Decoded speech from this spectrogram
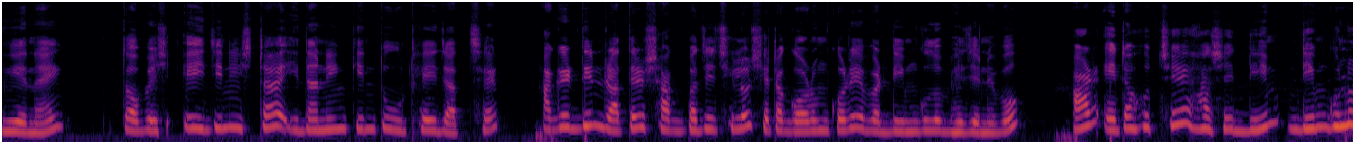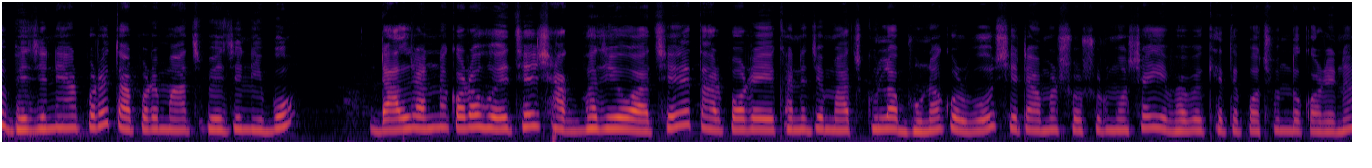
ধুয়ে নেয়। তবে এই জিনিসটা ইদানিং কিন্তু উঠেই যাচ্ছে। আগের দিন রাতের শাকভাজি ছিল সেটা গরম করে এবার ডিমগুলো ভেজে নেব। আর এটা হচ্ছে হাঁসের ডিম। ডিমগুলো ভেজে নেওয়ার পরে তারপরে মাছ ভেজে নিব। ডাল রান্না করা হয়েছে, শাক ভাজিও আছে। তারপরে এখানে যে মাছগুলা ভুনা করব, সেটা আমার শ্বশুর মশাই এভাবে খেতে পছন্দ করে না।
